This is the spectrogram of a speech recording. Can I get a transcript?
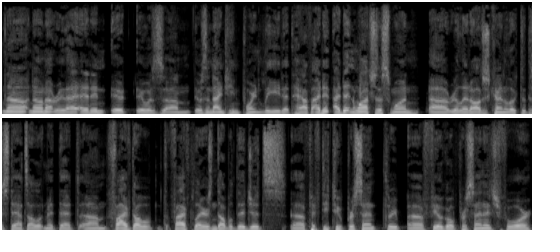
No, no, not really. I, I, didn't. It, it was um it was a 19 point lead at half. I didn't I didn't watch this one uh, really at all. Just kind of looked at the stats. I'll admit that um five double five players in double digits, 52 uh, percent three uh, field goal percentage for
